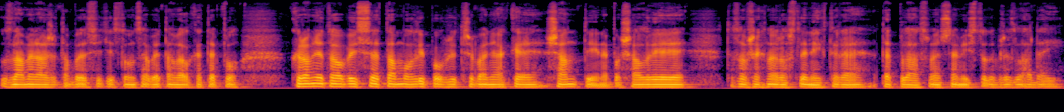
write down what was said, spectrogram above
znamená, že tam bude svítit slunce a bude tam velké teplo. Kromě toho by se tam mohly použít třeba nějaké šanty nebo šalvěje. To jsou všechno rostliny, které teplé a slunečné místo dobře zvládají.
